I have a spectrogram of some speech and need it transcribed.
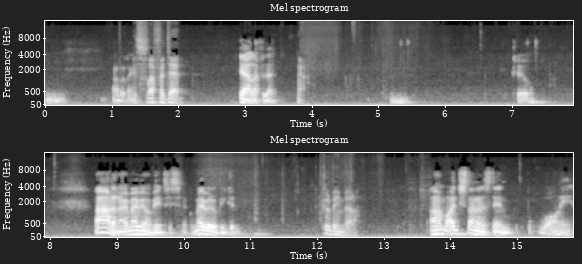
hmm, I don't know. It's Left 4 Dead. Yeah, Left 4 Dead. Cool. I don't know. Maybe I'm being too cynical. Maybe it'll be good. Could have been better. Um, I just don't understand why.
